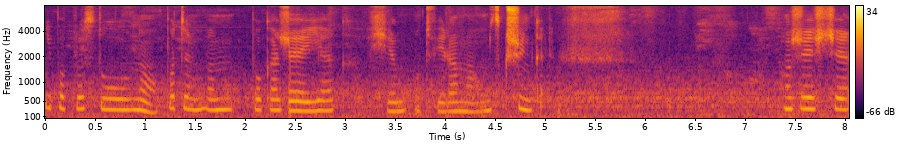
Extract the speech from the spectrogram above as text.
i po prostu, no, potem Wam pokażę, jak się otwiera małą skrzynkę. Może jeszcze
